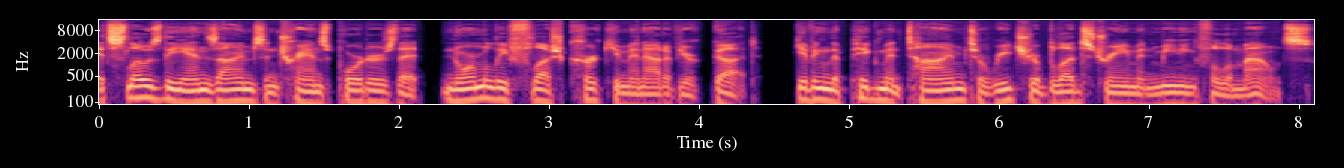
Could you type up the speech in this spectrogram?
It slows the enzymes and transporters that normally flush curcumin out of your gut, giving the pigment time to reach your bloodstream in meaningful amounts.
